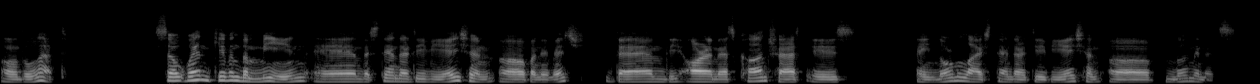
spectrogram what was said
on the left. So when given the mean and the standard deviation of an image, then the RMS contrast is a normalized standard deviation of luminance.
